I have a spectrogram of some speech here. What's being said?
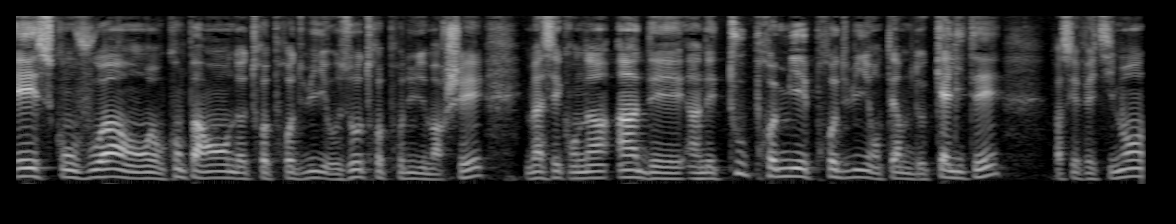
Et ce qu'on voit en comparant notre produit aux autres produits du marché, eh ben, c'est qu'on a un des, un des tout premiers produits en termes de qualité. Parce qu'effectivement,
